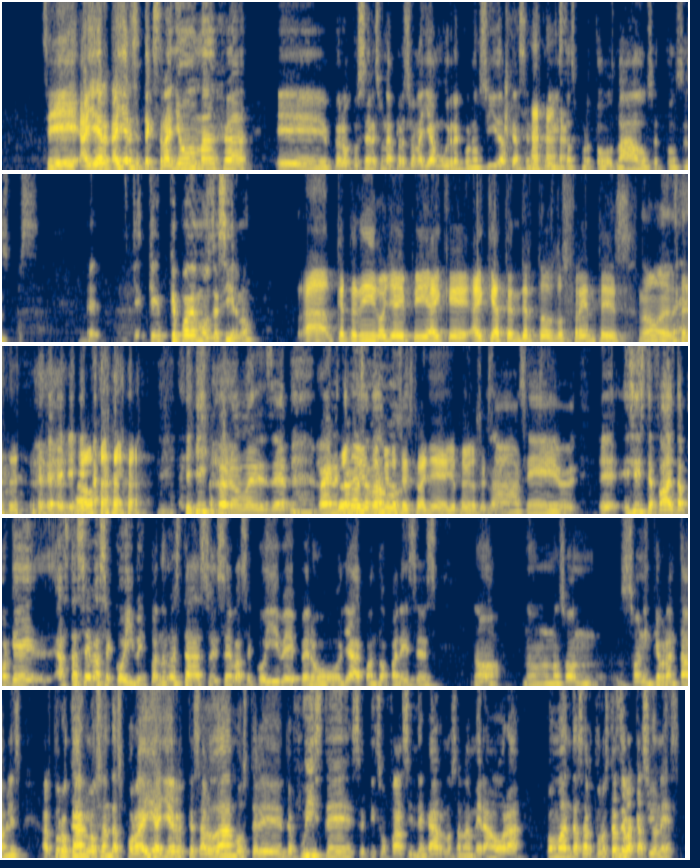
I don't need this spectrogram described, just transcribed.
Sí, ayer, ayer se te extrañó, Manja, eh, pero pues eres una persona ya muy reconocida, te hacen entrevistas por todos lados, entonces, pues. Eh, ¿qué, podemos decir, no? Ah, ¿qué te digo, JP? Hay que, hay que atender todos los frentes, ¿no? Hijo, no puede ser. Bueno, también yo también los extrañé, yo también los extrañé. Ah, sí. Eh, hiciste falta, porque hasta Seba se cohibe. Cuando no estás, Seba se cohibe, pero ya cuando apareces, no, no, no, no, son, son inquebrantables. Arturo Carlos, andas por ahí, ayer te saludamos, te, fuiste, se te hizo fácil dejarnos a la mera hora. ¿Cómo andas, Arturo? ¿Estás de vacaciones?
